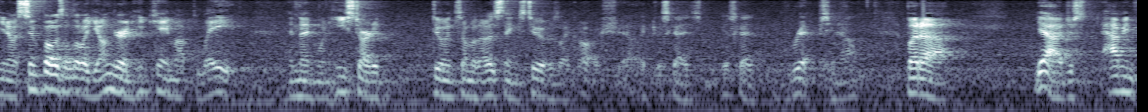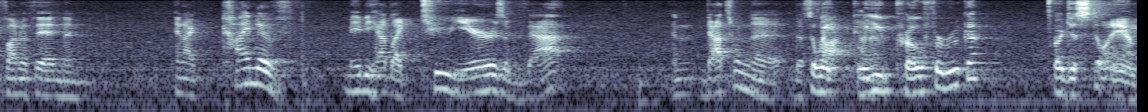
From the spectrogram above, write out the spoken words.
you know, Simpo was a little younger and he came up late. And then when he started doing some of those things too, it was like, oh shit, like this guy's, this guy rips, you know? But, uh, yeah, just having fun with it. And then, and I kind of maybe had like two years of that. And that's when the, the So thought wait, were you pro for Ruka? Or just still am?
